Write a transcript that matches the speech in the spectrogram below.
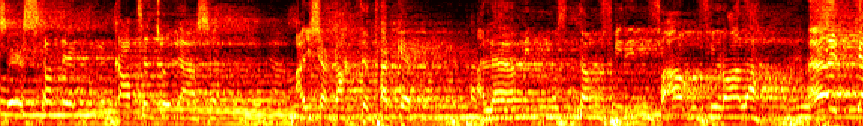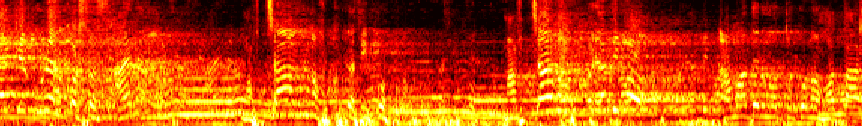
শেষ রাতে কাছে চলে আসে। আইসা ডাকতে থাকেন আলামিন মুস্তাগফিরিন ফাগফির আলা। এই, কে গুনাহ করছস আয় না। মাফ চা, আমি মাফ করে দিব। মাফ চা, মাফ করে দিব। আমাদের মতো কোনো হতাশ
